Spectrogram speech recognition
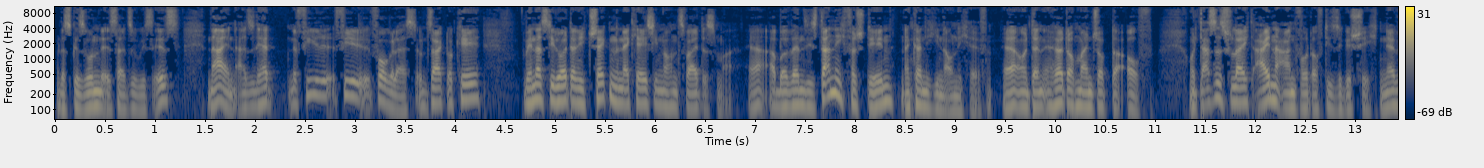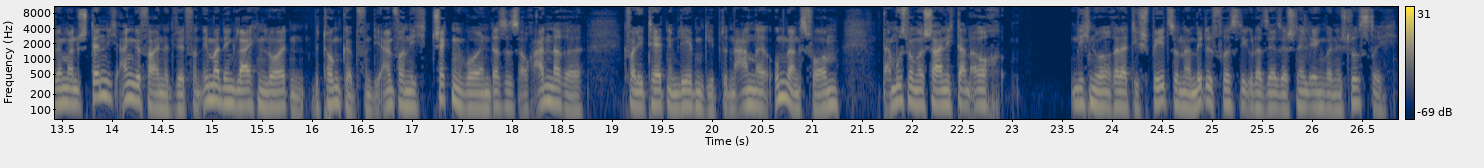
und das Gesunde ist halt so, wie es ist. Nein, also der hat viel, viel vorgeleistet und sagt, okay, wenn das die Leute nicht checken, dann erkläre ich es ihnen noch ein zweites Mal. Ja? Aber wenn sie es dann nicht verstehen, dann kann ich ihnen auch nicht helfen. Ja? Und dann hört auch mein Job da auf. Und das ist vielleicht eine Antwort auf diese Geschichten. Ja? Wenn man ständig angefeindet wird von immer den gleichen Leuten, Betonköpfen, die einfach nicht checken wollen, dass es auch andere Qualitäten im Leben gibt und eine andere Umgangsform, da muss man wahrscheinlich dann auch nicht nur relativ spät, sondern mittelfristig oder sehr, sehr schnell irgendwann den Schlussstrich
